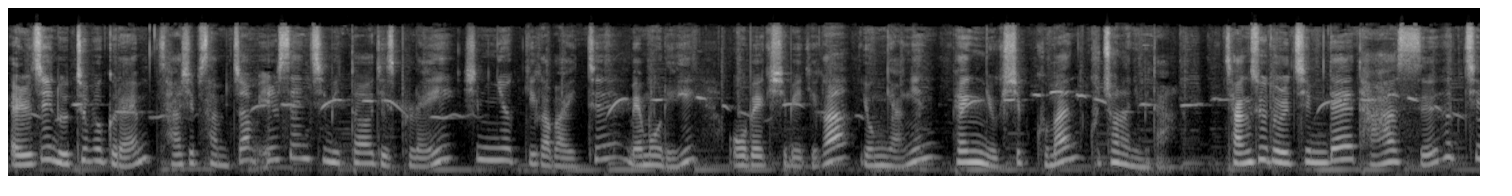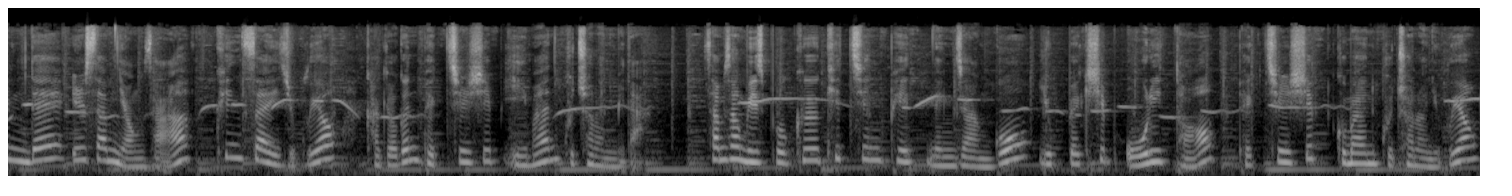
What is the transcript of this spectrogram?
LG 노트북 램 43.1cm 디스플레이 16GB 메모리 512GB 용량인 169만 9천원입니다. 장수 돌침대 다하스 흑침대 1304 퀸 사이즈고요. 가격은 172만 9천원입니다. 삼성 비스포크 키친핏 냉장고 615리터 179만 9천원이고요.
